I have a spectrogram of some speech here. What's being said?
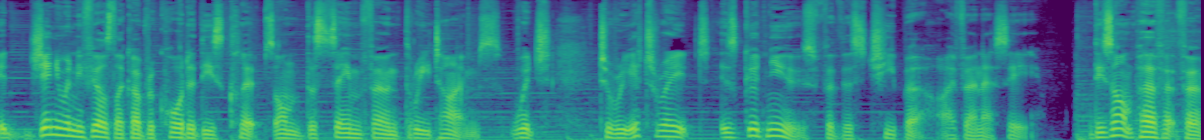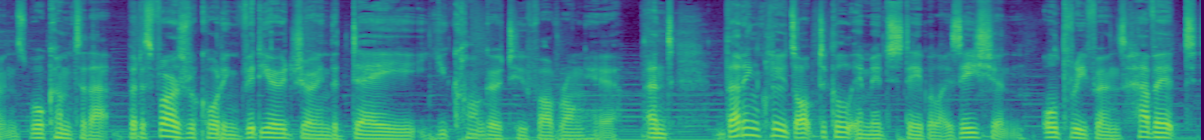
it genuinely feels like I've recorded these clips on the same phone three times, which, to reiterate, is good news for this cheaper iPhone SE. These aren't perfect phones, we'll come to that, but as far as recording video during the day, you can't go too far wrong here. And that includes optical image stabilization. All three phones have it,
